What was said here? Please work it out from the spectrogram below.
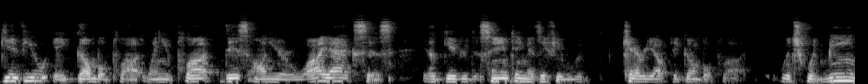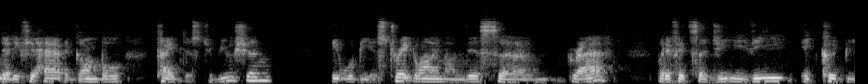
give you a Gumbel plot. When you plot this on your y-axis, it'll give you the same thing as if you would carry out a Gumbel plot, which would mean that if you had a Gumbel type distribution, it would be a straight line on this um, graph. But if it's a GEV, it could be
